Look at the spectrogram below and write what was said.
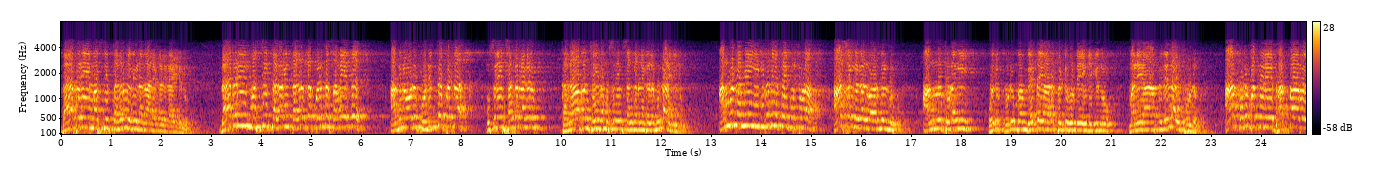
ബാബറി മസ്ജിദ് തകർന്നു വീണ കാലങ്ങളിലായിരുന്നു. ബാബറി മസ്ജിദ് തകറി തകർക്കപ്പെടുന്ന സമയത്ത് അതിനോട് പൊരുത്തപ്പെട്ട മുസ്ലിം സംഘടനകളും കലാപം ചെയ്ത മുസ്ലിം സംഘടനകളും ഉണ്ടായിരുന്നു. അന്ന് തന്നെ ഈ വിഭജനത്തെക്കുറിച്ചുള്ള ആശങ്കകൾ വളർന്നിരുന്നു. അന്ന് തുടങ്ങി ഒരു കുടുംബം വേട്ടയാടപ്പെട്ടുകൊണ്ടേയിരിക്കുന്നു. മലയാളത്തിലല്ല ഇപ്പോഴും. ആ കുടുംബത്തിലെ ഭർത്താവ്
